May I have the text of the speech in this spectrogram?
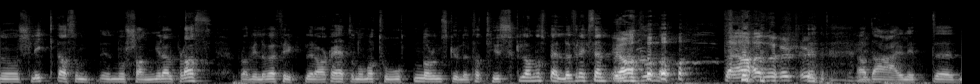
noe slikt, noe sjanger eller plass. For da ville det være fryktelig rart å hete noe med Toten når de skulle til Tyskland og spille, f.eks. Ja. det har du hørt. ut. ja, det er jo litt uh,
